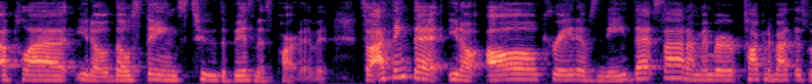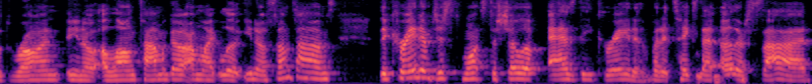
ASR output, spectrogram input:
apply, you know, those things to the business part of it. So I think that, you know, all creatives need that side. I remember talking about this with Ron, you know, a long time ago. I'm like, look, you know, sometimes the creative just wants to show up as the creative, but it takes that mm-hmm. other side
